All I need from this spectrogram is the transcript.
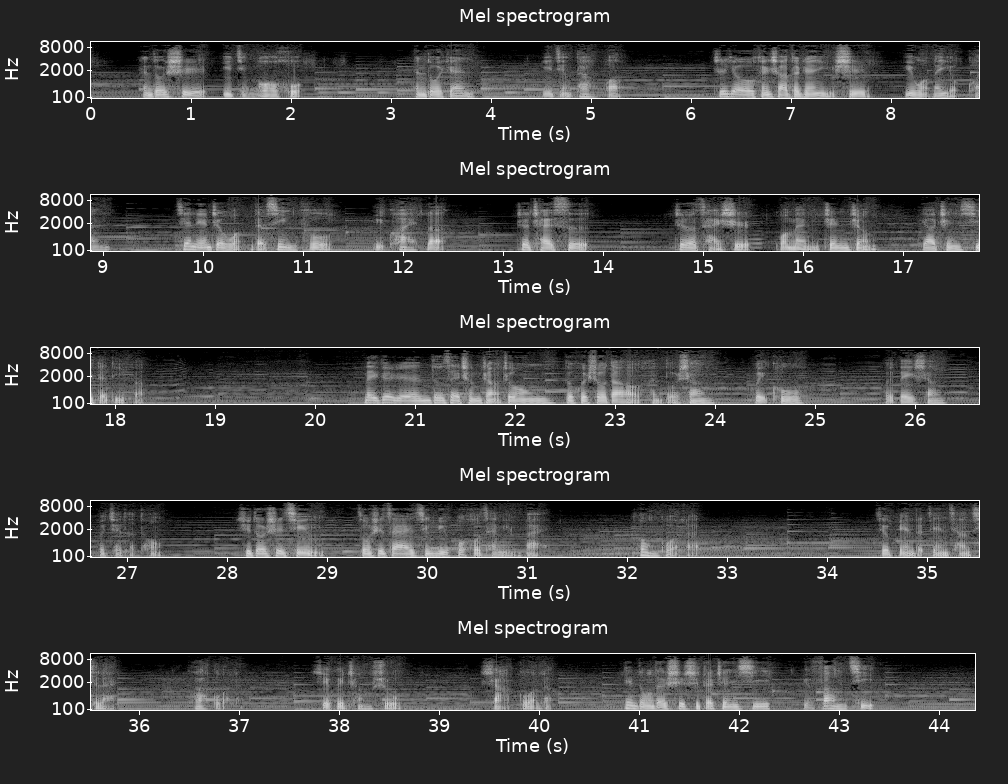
很多事已经模糊，很多人已经淡忘，只有很少的人与事与我们有关，牵连着我们的幸福与快乐，这才是，这才是我们真正要珍惜的地方。每个人都在成长中都会受到很多伤，会哭，会悲伤，会觉得痛。许多事情总是在经历过后才明白，痛过了就变得坚强起来，跨过了，学会成熟，傻过了，便懂得适时的珍惜与放弃。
